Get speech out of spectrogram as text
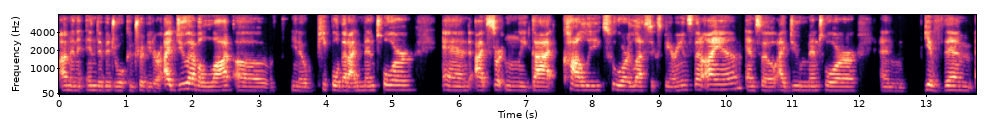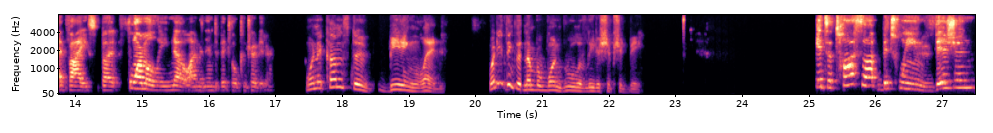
i'm an individual contributor. I do have a lot of you know people that i mentor and i've certainly got colleagues who are less experienced than i am and so i do mentor and give them advice but formally no i'm an individual contributor when it comes to being led, what do you think the number one rule of leadership should be? It's a toss up between vision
